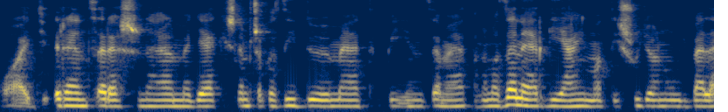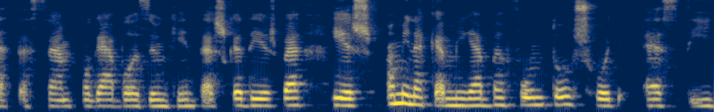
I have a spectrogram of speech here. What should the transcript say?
vagy rendszeresen elmegyek, és nem csak az időmet, pénzemet, hanem az energiáimat is ugyanúgy beleteszem magába az önkénteskedésbe, és ami nekem még ebben fontos, hogy ezt így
